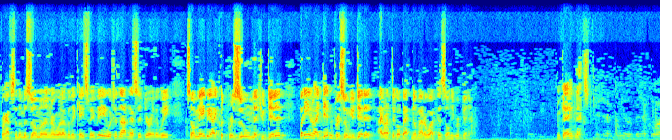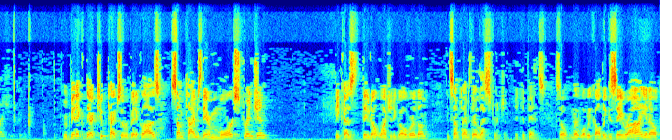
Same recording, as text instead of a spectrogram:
perhaps with a mezuman or whatever the case may be, which is not necessary during the week? So maybe I could presume that you did it, but even if I didn't presume you did it, I don't have to go back no matter what because it's only rabbinic. Okay, next. Does that mean rabbinic laws you can, Rabbinic, there are two types of rabbinic laws. Sometimes they're more stringent because they don't want you to go over them, and sometimes they're less stringent. It depends. So what we call the gzeira, you know,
